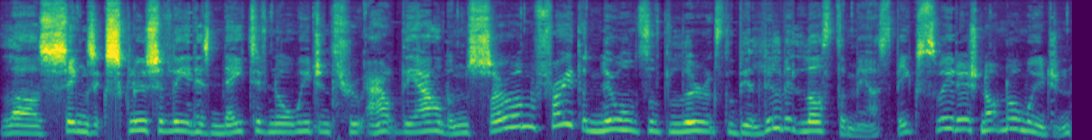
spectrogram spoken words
Lars sings exclusively in his native Norwegian throughout the album, so I'm afraid the nuance of the lyrics will be a little bit lost on me. I speak Swedish, not Norwegian,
